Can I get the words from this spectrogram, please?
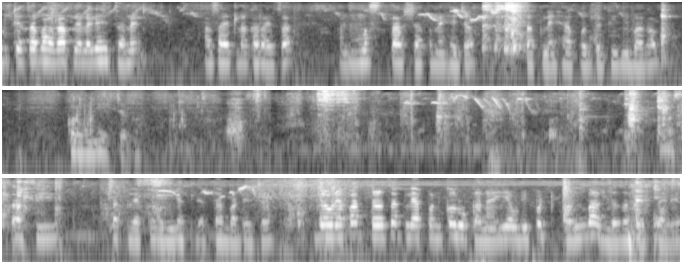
पुडक्याचा भाग आपल्याला घ्यायचा नाही. हा साईडला करायचा. आणि मस्त अशा का नाही ह्याच्या चकल्या ह्या पद्धतीने बघा करून घ्यायच्या मस्त अशी चकल्या करून घेतल्या टमाट्याच्या. जेवढ्या पातळ चकल्या आपण करू का नाही एवढी पटकन भाजलं जातात चालेल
